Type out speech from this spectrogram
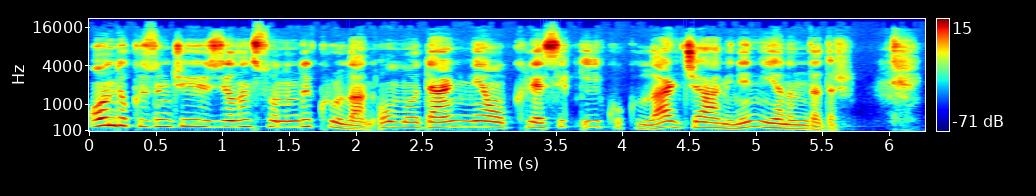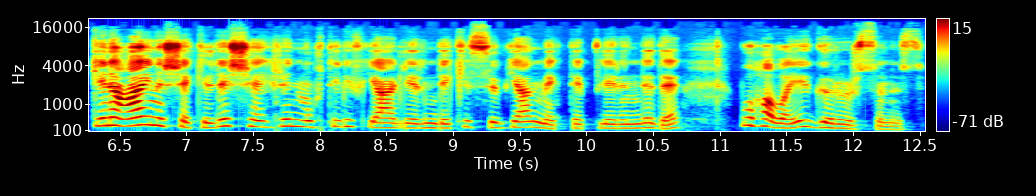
19. yüzyılın sonunda kurulan o modern neoklasik ilkokullar caminin yanındadır. Gene aynı şekilde şehrin muhtelif yerlerindeki Sübyan mekteplerinde de bu havayı görürsünüz.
